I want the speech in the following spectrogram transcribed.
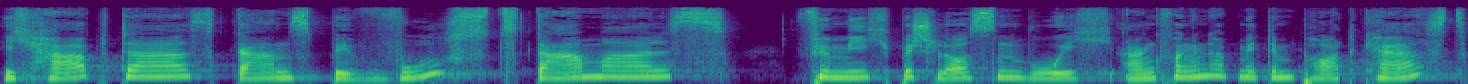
Ich habe das ganz bewusst damals für mich beschlossen, wo ich angefangen habe mit dem Podcast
